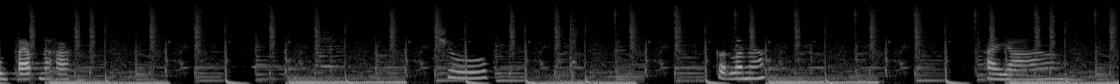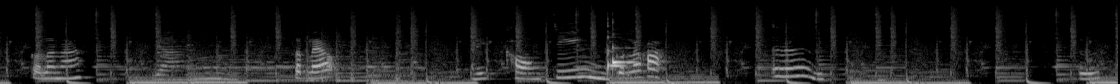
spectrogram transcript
คุณแป๊บนะคะชุบกดแล้วนะอายังกดแล้วนะ ยังกดแล้ว อันนี้ของจริง กดแล้วค่ะ เออเออ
